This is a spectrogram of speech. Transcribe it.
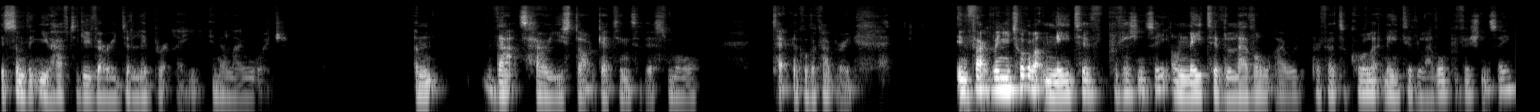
is something you have to do very deliberately in a language. And that's how you start getting to this more technical vocabulary. In fact, when you talk about native proficiency or native level, I would prefer to call it native level proficiency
